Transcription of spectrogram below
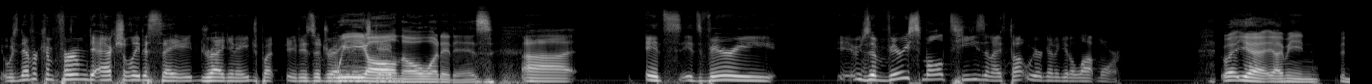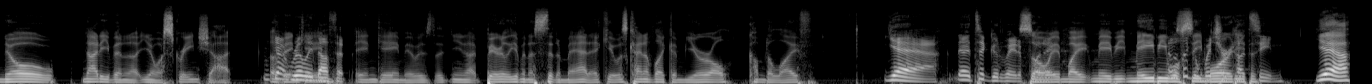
It was never confirmed actually to say Dragon Age, but it is a Dragon we Age We all game. know what it is. Uh, it's it's very. It was a very small tease, and I thought we were going to get a lot more. Well, yeah. I mean, no, not even a, you know a screenshot. Got really nothing. in game. It was you know barely even a cinematic. It was kind of like a mural come to life. Yeah, that's a good way to So put it. So it. might maybe maybe we'll was like see a more. cutscene. Yeah,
